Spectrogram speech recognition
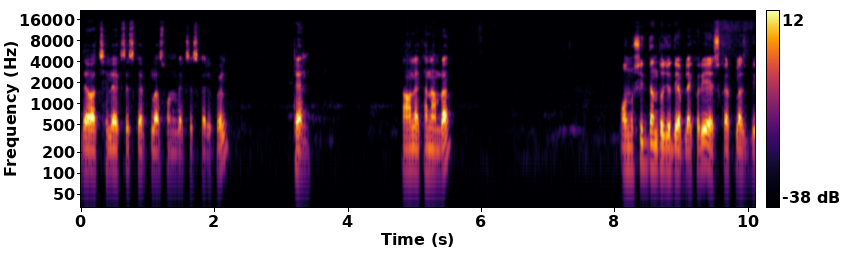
দেওয়া ছিল x square plus one by x square equal ten তাহলে এখানে আমরা অনুসিদ্ধান্ত যদি অ্যাপ্লাই করি a square plus b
